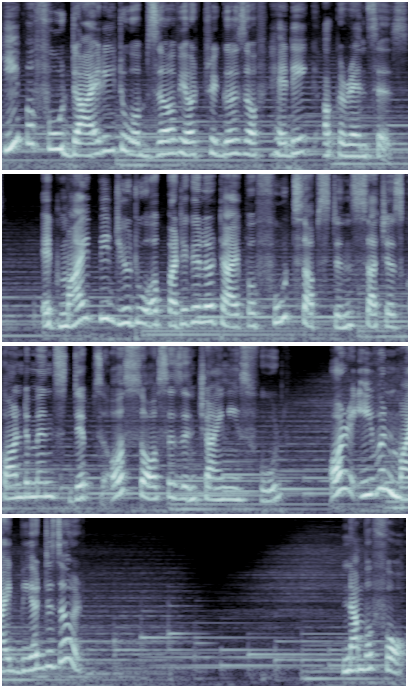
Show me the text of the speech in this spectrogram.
Keep a food diary to observe your triggers of headache occurrences. It might be due to a particular type of food substance, such as condiments, dips, or sauces in Chinese food, or even might be a dessert. Number 4.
